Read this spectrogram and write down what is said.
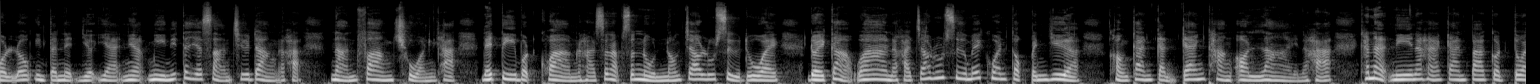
บนโลกอินเทอร์เน็ตเยอะแยะเนี่ยมีนิตยสารชื่อดังนะคะ หนานฟางฉวนค่ะ ได้ตีบทความนะคะ สนับสนุนน้องเจ้ารู้สื่อด้วย โดยกล่าวว่านะคะ เจ้ารู้สื่อไม่ควรตกเป็นเหยื่อของการกลั่นแกล้งทางออนไลน์นะคะ ขณะนี้นะคะการปรากฏตัว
